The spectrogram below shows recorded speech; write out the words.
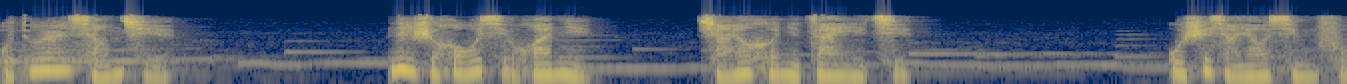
我突然想起，那时候我喜欢你，想要和你在一起。我是想要幸福，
